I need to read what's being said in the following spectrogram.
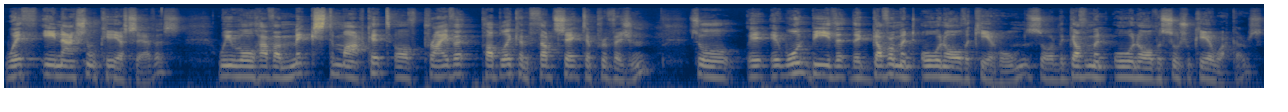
with a national care service. We will have a mixed market of private, public, and third sector provision. So it, it won't be that the government own all the care homes or the government own all the social care workers.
